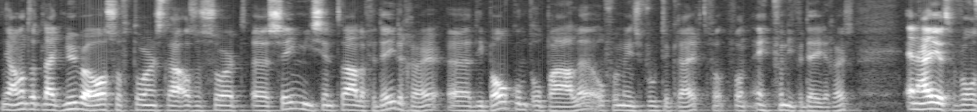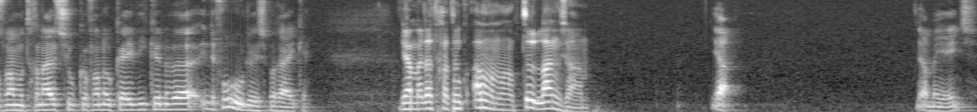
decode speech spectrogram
Ja, want het lijkt nu wel alsof Toornstra als een soort eh, semi-centrale verdediger eh, die bal komt ophalen of hem in zijn voeten krijgt van, van een van die verdedigers. En hij het vervolgens maar moet gaan uitzoeken van oké, wie kunnen we in de voorhoede eens bereiken. Ja, maar dat gaat ook allemaal te langzaam. Ja. Ja, mee eens.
